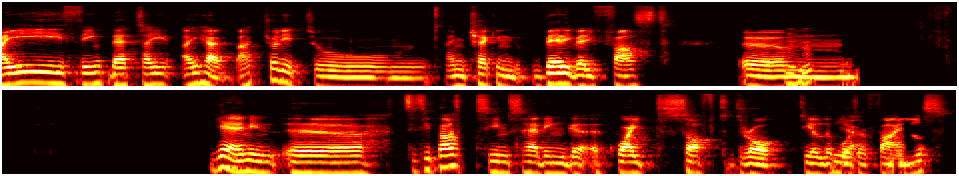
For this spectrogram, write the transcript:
I think that I I have actually to I'm checking very very fast. Um, mm-hmm. Yeah, I mean, uh, Tsitsipas seems having a, a, quite soft draw till the yeah. quarterfinals.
